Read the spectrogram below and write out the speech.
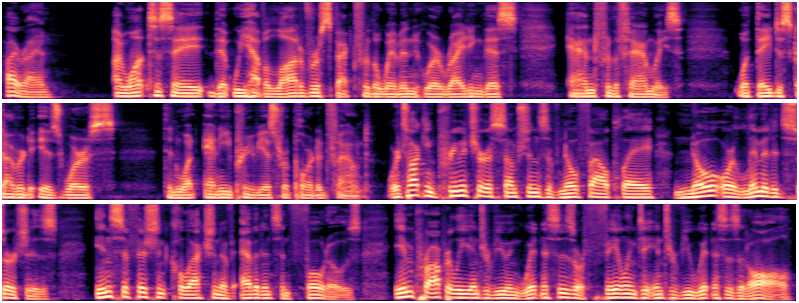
Hi, Ryan. I want to say that we have a lot of respect for the women who are writing this and for the families. What they discovered is worse than what any previous report had found. We're talking premature assumptions of no foul play, no or limited searches, insufficient collection of evidence and photos, improperly interviewing witnesses or failing to interview witnesses at all,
